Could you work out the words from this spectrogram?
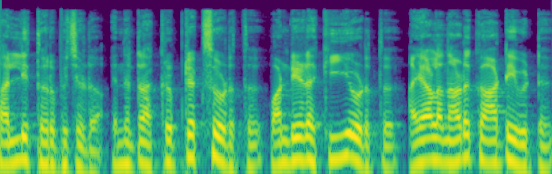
തല്ലി തെറിപ്പിച്ചിടുക. എന്നിട്ട് ആ ക്രിപ്റ്റെക്സും എടുത്ത് വണ്ടിയുടെ കീ എടുത്ത് അയാളെ നടു കാട്ടി വിട്ട്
